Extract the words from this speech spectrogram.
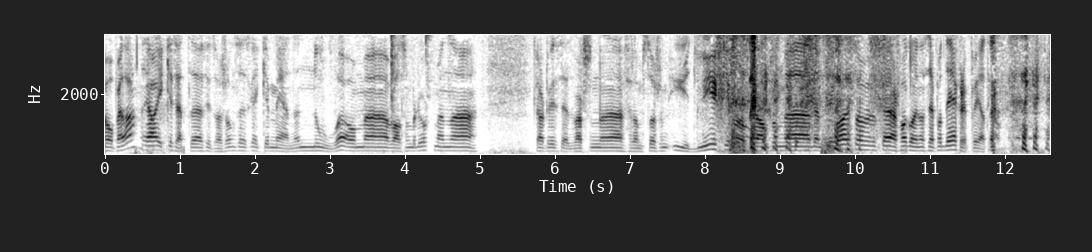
håper jeg da. Jeg har ikke sett eh, situasjonen, så jeg skal ikke mene noe om uh, hva som burde gjort. Men uh, klart hvis Edvardsen uh, framstår som ydmyk i forhold til han som uh, dømte i går, så skal jeg i hvert fall gå inn og se på det klippet i etterkant.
